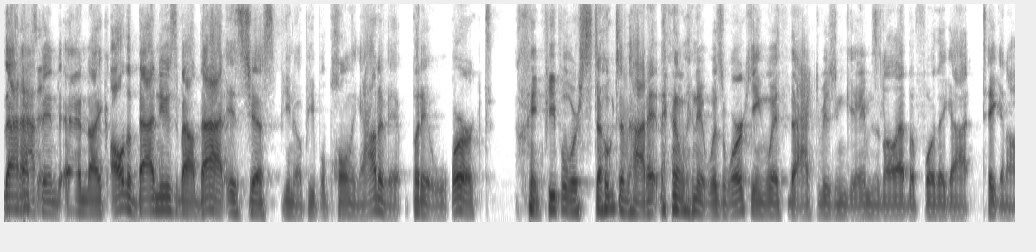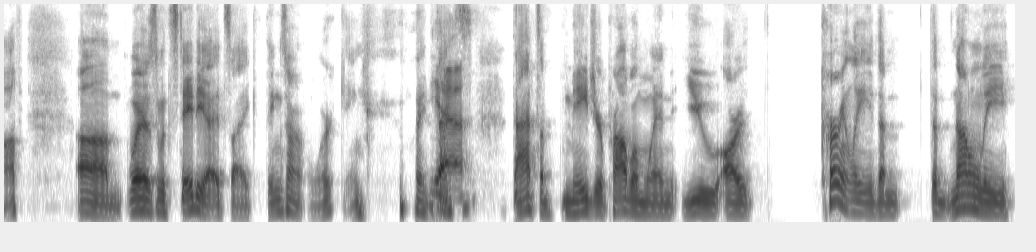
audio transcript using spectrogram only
that That's it. happened and like all the bad news about that is just you know people pulling out of it but it worked like people were stoked about it when it was working with the activision games and all that before they got taken off um whereas with stadia it's like things aren't working like Yeah. that's that's a major problem when you are currently the the not only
